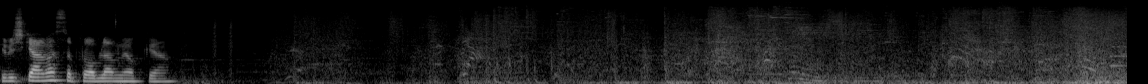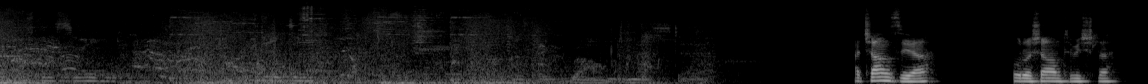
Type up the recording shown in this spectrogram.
Twitch gelmezse problem yok ya. Açanız ya. Uğraşamam Twitch'le.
